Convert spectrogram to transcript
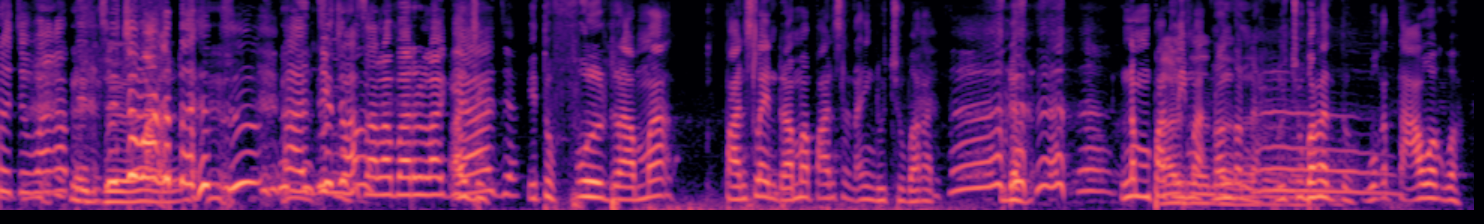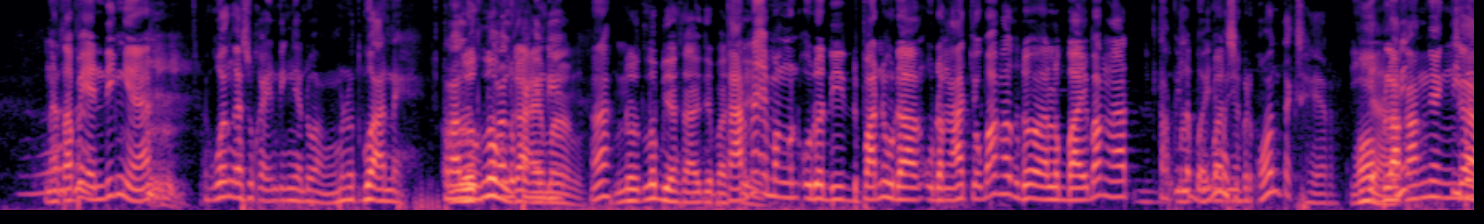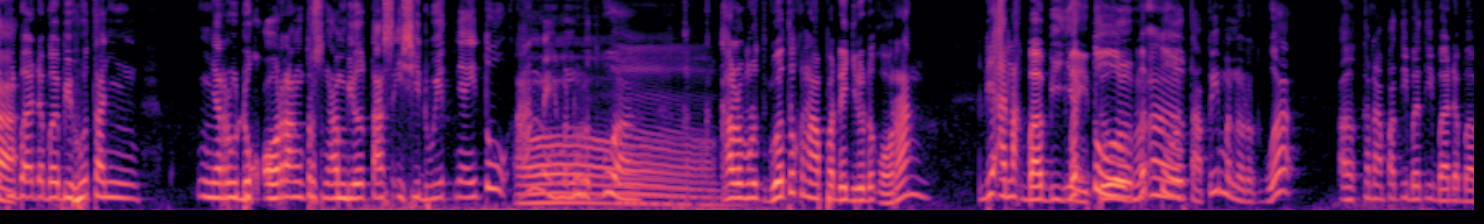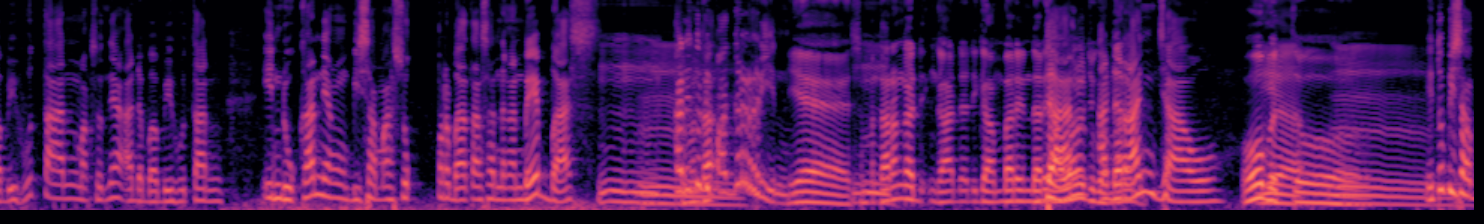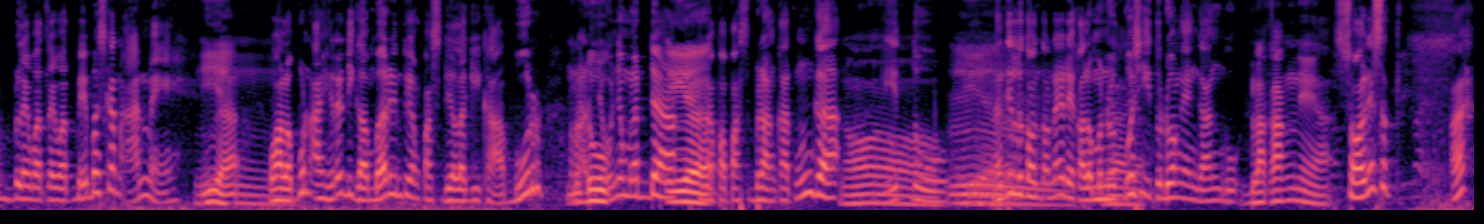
lucu banget. Lucu banget itu. Anjing Lucu banget. masalah baru lagi Anjing, aja. Itu full drama punchline, drama punchline anjing lucu banget. Udah 645 Harus nonton nonton. dah. Lucu banget tuh. Gua ketawa gua. Nah tapi endingnya Gua nggak suka endingnya doang. Menurut gua aneh. Terlalu Menurut lu terlalu pengen di emang? Hah? Menurut lu biasa aja pasti. karena emang udah di depannya udah udah ngaco banget, udah lebay banget. tapi lebaynya masih berkonteks, Her. Oh, Iya. belakangnya Ini enggak. Tiba-tiba ada babi hutan nyeruduk orang terus ngambil tas isi duitnya itu aneh Oh. menurut gua. Kalau menurut gua tuh kenapa dia nyeruduk orang? Dia anak babinya itu. betul, betul. Tapi menurut gua eh, kenapa tiba-tiba ada babi hutan? Maksudnya ada babi hutan indukan yang bisa masuk perbatasan dengan bebas. Hmm. Kan itu dipagerin. Iya, sementara nggak di- nggak ada digambarin dari Dan awal juga. ada ranjau. Oh, Iya. betul. Hmm. Itu bisa lewat-lewat bebas kan aneh. Iya. Walaupun akhirnya digambarin tuh yang pas dia lagi kabur, Meleduk. radionya meledak. Iya. Kenapa pas berangkat enggak? Oh. Itu. Iya. Nanti lu tonton aja deh. Kalau menurut Iya, gue iya. sih itu doang yang ganggu. Belakangnya ya. Soalnya set, ah?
